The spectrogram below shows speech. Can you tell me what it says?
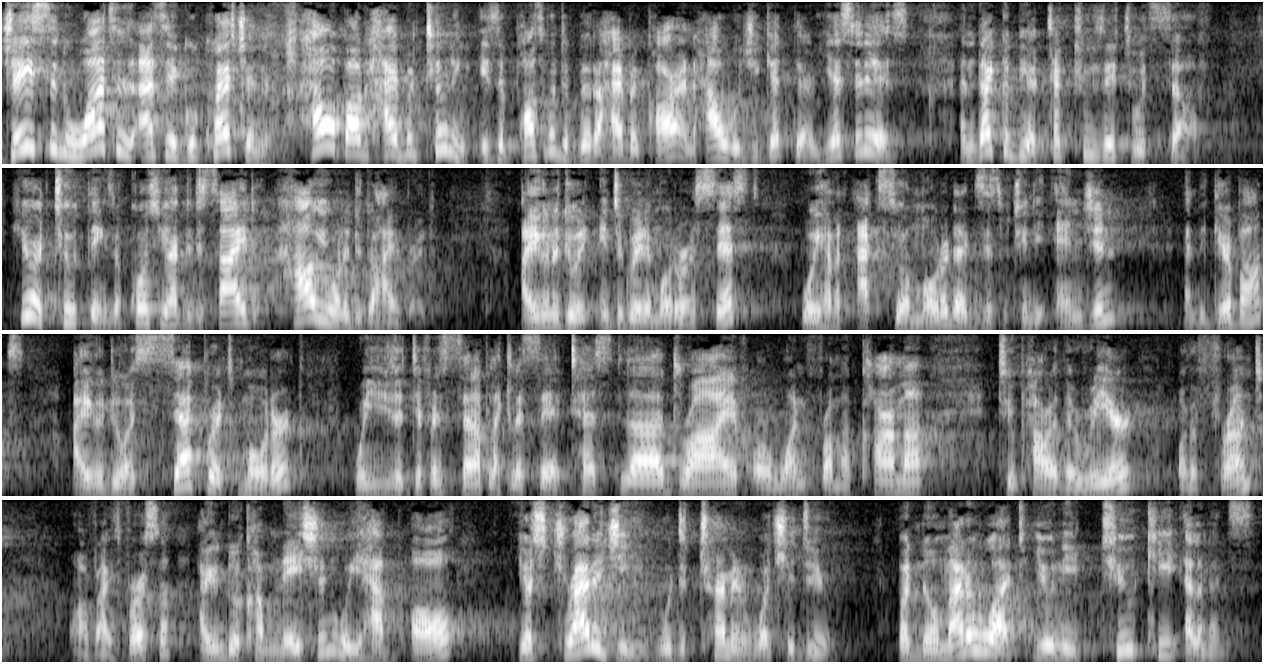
Jason Watson asked a good question. How about hybrid tuning? Is it possible to build a hybrid car and how would you get there? Yes, it is. And that could be a Tech Tuesday to itself. Here are two things. Of course, you have to decide how you want to do the hybrid. Are you going to do an integrated motor assist where you have an axial motor that exists between the engine and the gearbox? Are you going to do a separate motor where you use a different setup, like let's say a Tesla drive or one from a Karma to power the rear or the front? or vice versa. Are you going to do a combination where you have all? Your strategy will determine what you do. But no matter what, you need two key elements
